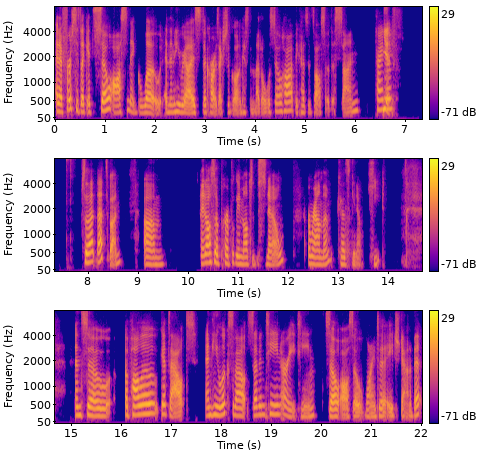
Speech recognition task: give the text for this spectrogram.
And at first he's like, it's so awesome, it glowed, and then he realized the car was actually glowing because the metal was so hot because it's also the sun, kind yeah. of. So that that's fun. Um, it also perfectly melted the snow around them because you know heat. And so Apollo gets out and he looks about 17 or 18, so also wanting to age down a bit.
